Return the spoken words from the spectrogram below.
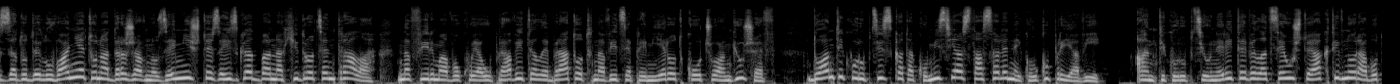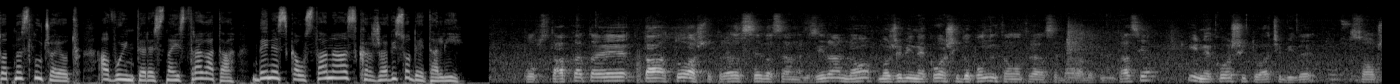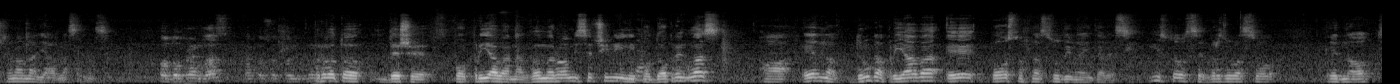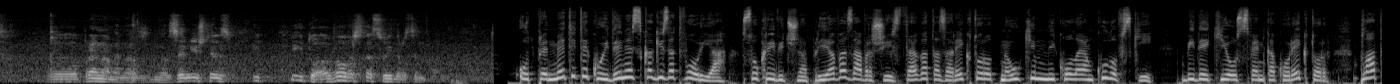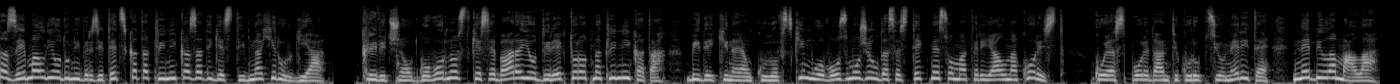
За доделувањето на државно земјиште за изградба на хидроцентрала на фирма во која управител е братот на вице-премиерот Кочо Ангјушев, до антикорупцијската комисија стасале неколку пријави. Антикорупционерите велат се уште активно работат на случајот, а во интерес на истрагата, денеска останаа скржави со детали. Постапката е та, тоа што треба да се да се анализира, но може би некогаш и дополнително треба да се бара документација и некогаш и тоа ќе биде соопштено на јавна седница. По добрен глас, како се Првото беше по пријава на ВМРО, ми се чини, или да. по добрен глас, а една друга пријава е по основ на судивни интереси. Исто се врзува со една од е, пренамена на земјиште и, и тоа во врска со хидроцентрали. Од предметите кои денеска ги затворија, со кривична пријава заврши истрагата за ректорот на УКИМ Никола Јанкуловски, бидејќи освен како ректор, плата земал и од Универзитетската клиника за дигестивна хирургија. Кривична одговорност ќе се бара и од директорот на клиниката, бидејќи на Јанкуловски му овозможил да се стекне со материјална корист, која според антикорупционерите не била мала.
